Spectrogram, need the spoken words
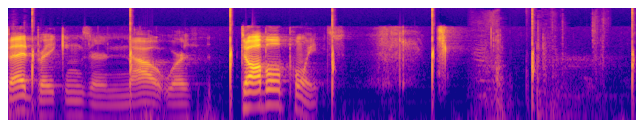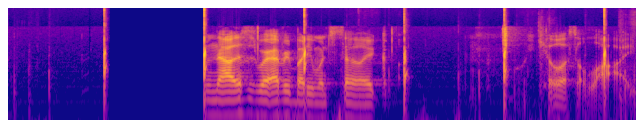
Bed breakings are now worth double points. Now this is where everybody wants to like kill us alive.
